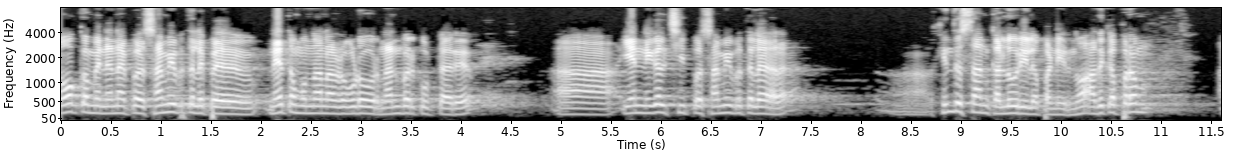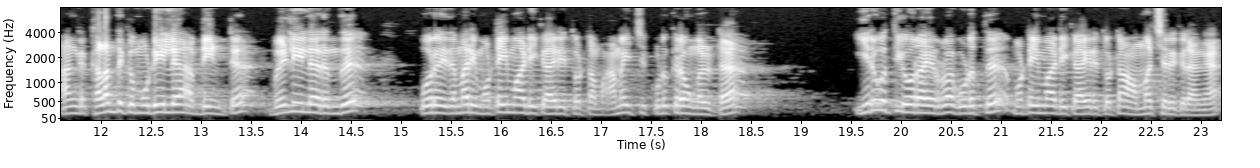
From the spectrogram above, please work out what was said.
நோக்கம் என்னென்னா இப்போ சமீபத்தில் இப்போ நேற்று முந்தா நாள் கூட ஒரு நண்பர் கூப்பிட்டாரு. என் நிகழ்ச்சி இப்போ சமீபத்தில் ஹிந்துஸ்தான் கல்லூரியில் பண்ணியிருந்தோம். அதுக்கப்புறம் அங்கே கலந்துக்க முடியல அப்படின்ட்டு வெளியில இருந்து ஒரு இது மாதிரி மொட்டை மாடி காய்கறி தோட்டம் அமைச்சு கொடுக்குறவங்கள்ட்ட இருபத்தி ஓராயிரம் ரூபா கொடுத்து மொட்டை மாடி காய்கறி தோட்டம் அமைச்சிருக்கிறாங்க.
